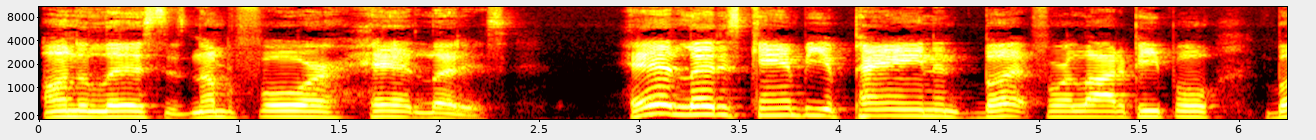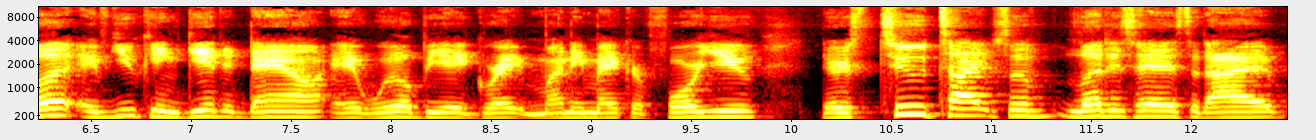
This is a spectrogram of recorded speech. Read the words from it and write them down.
on the list is number four, head lettuce. Head lettuce can be a pain in the butt for a lot of people, but if you can get it down, it will be a great moneymaker for you. There's two types of lettuce heads that I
